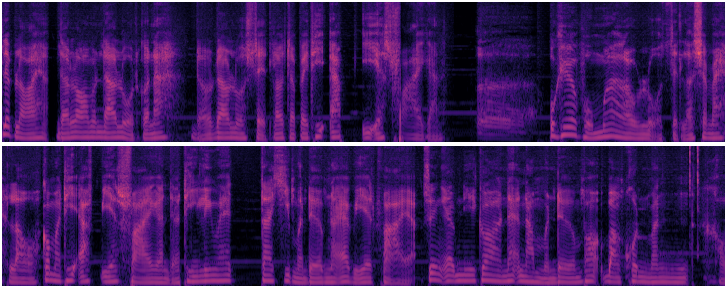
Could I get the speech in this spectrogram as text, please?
เรียบร้อยฮะ เดี๋ยวรอมันดาวน์โหลดก่อนนะ เดี๋ยวดาวน์โหลดเสร็จเราจะไปที่แอป ES File กัน โอเคครับผมเมื่อเราโหลดเสร็จแล้วใช่ไหมเราก็มาที่ FBS File กันเดี๋ยวทิ้งลิงก์ไว้ใต้คลิปเหมือนเดิมนะ FBS File อะซึ่งแอปนี้ก็แนะนำเหมือนเดิมเพราะบางคนมันเขา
